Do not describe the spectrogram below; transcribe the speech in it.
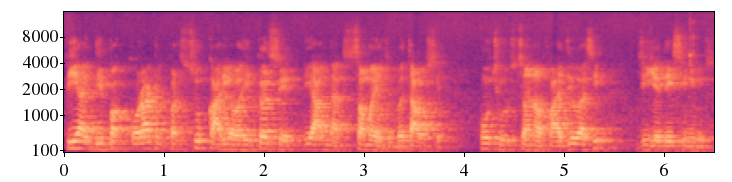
PI Deepak Korat ઉપર શું કાર્યવાહી કરશે એ આવનાર સમય જ બતાવશે. હું છું સન ઓફ આદિવાસી જીએ દેશી ન્યૂઝ.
